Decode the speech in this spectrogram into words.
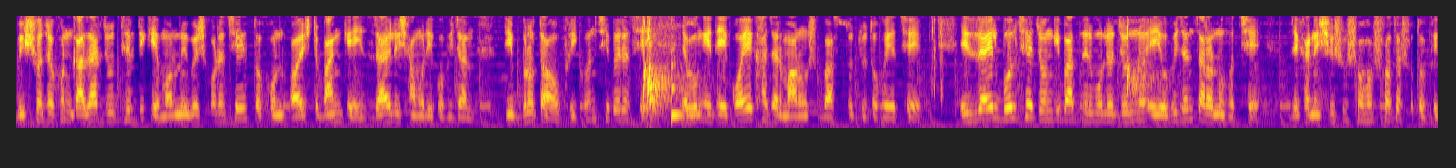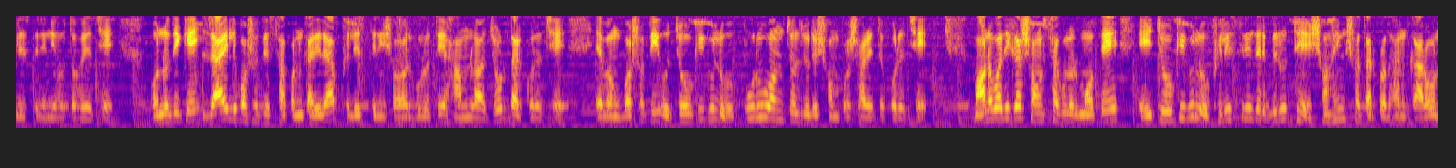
বিশ্ব যখন গাজার যুদ্ধের দিকে মনোনিবেশ করেছে, তখন ওয়েস্ট ব্যাংকে ইসরায়েলি সামরিক অভিযান তীব্রতা ও ফ্রিকোয়েন্সি বেড়েছে এবং এতে কয়েক হাজার মানুষ বাস্তুচ্যুত হয়েছে। ইসরায়েল বলছে, জঙ্গিবাদ নির্মূলের জন্য এই অভিযান চালানো হচ্ছে, যেখানে শিশু সহ শত শত ফিলিস্তিনি নিহত হয়েছে। অন্যদিকে, ইসরায়েলি বসতি স্থাপনকারীরা ফিলিস্তিনি শহরগুলোতে হামলা জোরদার করেছে এবং বসতি ও চৌকিগুলো পুরো অঞ্চল জুড়ে সম্প্রসারিত করেছে। মানবাধিকার সংস্থাগুলোর মতে, এই চৌকিগুলো ফিলিস্তিনিদের বিরুদ্ধে সহিংসতার প্রধান কারণ।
